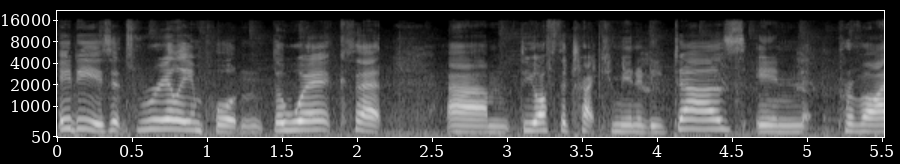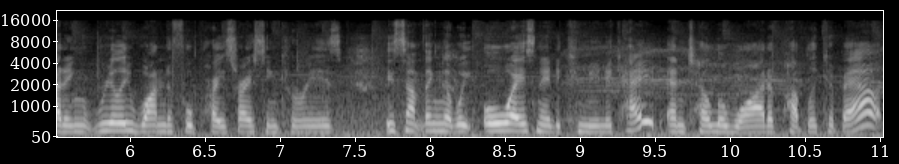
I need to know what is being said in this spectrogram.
It is. It's really important. The work that um, the off the track community does in providing really wonderful post racing careers is something that we always need to communicate and tell the wider public about.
